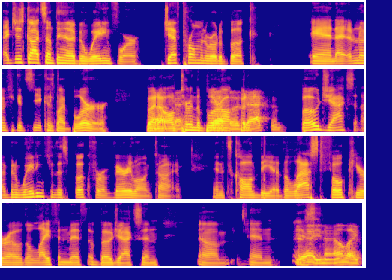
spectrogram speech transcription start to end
I just got something that I've been waiting for. Jeff Pearlman wrote a book, and I, I don't know if you could see it because my blur, but I'll turn the blur yeah, off. Bo but Jackson. Bo Jackson. I've been waiting for this book for a very long time, and it's called the uh, the Last Folk Hero: The Life and Myth of Bo Jackson. Um, and Yeah, you know, like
